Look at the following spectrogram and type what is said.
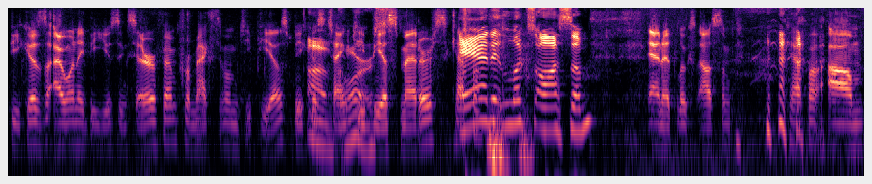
because I want to be using Seraphim for maximum DPS because Of tank course. DPS matters. And it looks awesome. and it looks awesome. Kappa. Um,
